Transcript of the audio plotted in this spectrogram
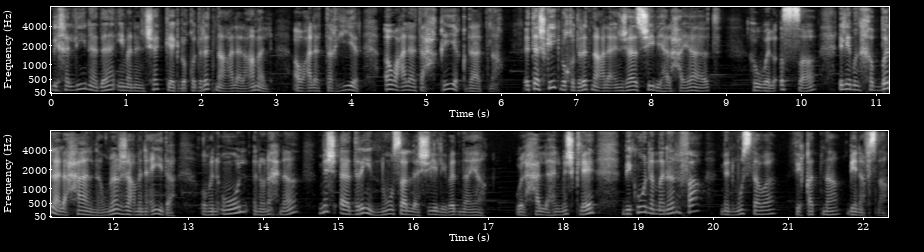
بيخلينا دائما نشكك بقدرتنا على العمل أو على التغيير أو على تحقيق ذاتنا. التشكيك بقدرتنا على إنجاز شيء بهالحياة هو القصة اللي منخبرها لحالنا ونرجع منعيدها ومنقول إنه نحن مش قادرين نوصل للشيء اللي بدنا إياه. والحل لهالمشكلة بيكون لما نرفع من مستوى ثقتنا بنفسنا.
